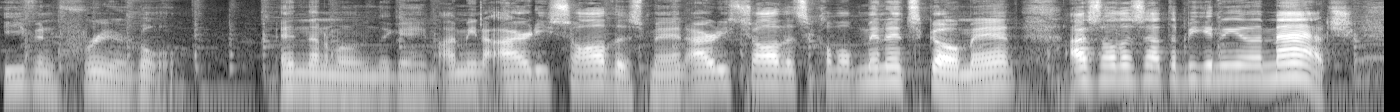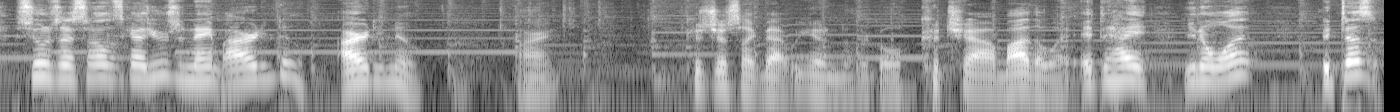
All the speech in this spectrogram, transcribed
even freer goal. And then I'm going to win the game. I mean, I already saw this, man. I already saw this a couple minutes ago, man. I saw this at the beginning of the match. As soon as I saw this guy's username, I already knew. I already knew. All right. Because just like that, we get another goal. Ka-chow, by the way. It, hey, you know what? It doesn't...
